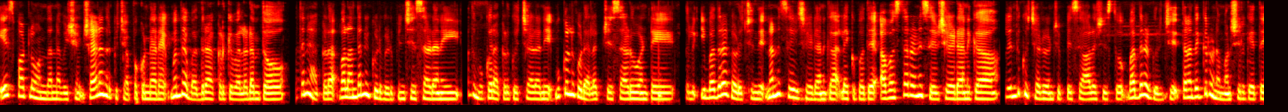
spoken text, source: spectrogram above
ఏ స్పాట్లో ఉందన్న విషయం శైలేంద్రకి చెప్పకుండానే ముందే భద్ర అక్కడికి వెళ్ళడంతో అతనే అక్కడ వాళ్ళందరినీ కూడా విడిపించేశాడని అది ముగ్గురు అక్కడికి వచ్చాడని ముగ్గురు కూడా ఎలక్ట్ చేశాడు అంటే అసలు ఈ భద్రగాడు వచ్చింది నన్ను సేవ్ చేయడానికా? లేకపోతే ఆ వస్తారని సేవ్ చేయడానికా? ఎందుకు వచ్చాడు అని చెప్పేసి ఆలోచిస్తూ భద్ర గురించి తన దగ్గర ఉన్న మనుషులకైతే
